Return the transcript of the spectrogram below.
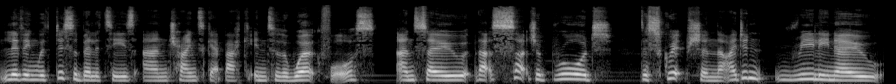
living with disabilities and trying to get back into the workforce. And so that's such a broad description that I didn't really know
